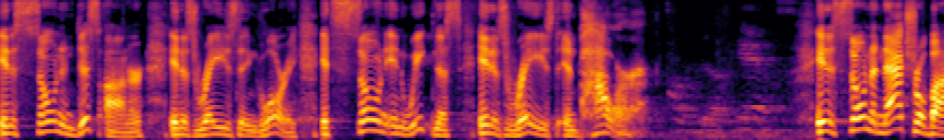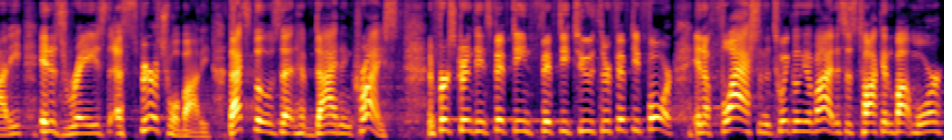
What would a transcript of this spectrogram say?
It is sown in dishonor, it is raised in glory. It's sown in weakness, it is raised in power. It is sown a natural body, it is raised a spiritual body. That's those that have died in Christ. In 1 Corinthians 15, 52 through 54, in a flash, in the twinkling of an eye, this is talking about more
